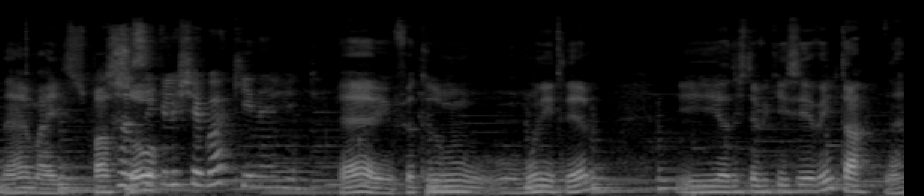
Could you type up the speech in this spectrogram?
né? Mas passou. Eu sei que ele chegou aqui, né, gente? É, infectou o mundo inteiro e a gente teve que se inventar, né?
